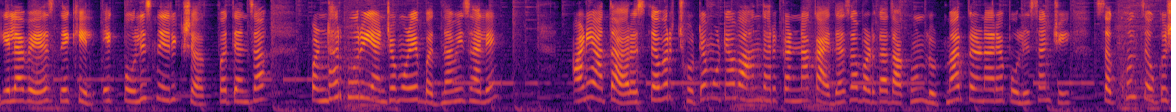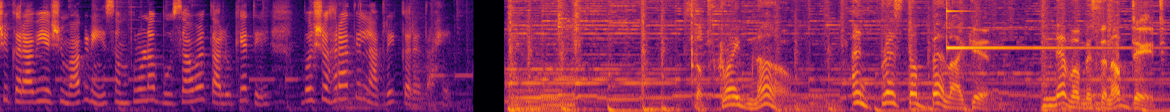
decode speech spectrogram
गेल्या वेळेस देखील एक पोलीस निरीक्षक व त्यांचा पंढरपूर यांच्यामुळे बदनामी झाले? आणि आता रस्त्यावर छोट्या मोठ्या वाहनधारकांना कायद्याचा बडगा दाखवून लुटमार करणाऱ्या पोलिसांची सखोल चौकशी करावी अशी मागणी संपूर्ण भुसावळ तालुक्यातील व शहरातील नागरिक करत आहेत. Subscribe now and press the bell icon never miss an update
